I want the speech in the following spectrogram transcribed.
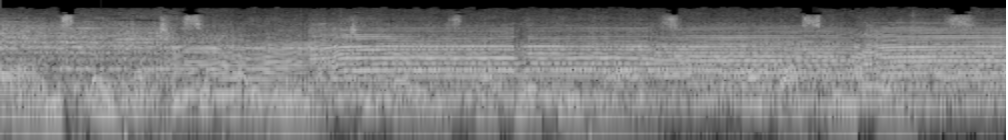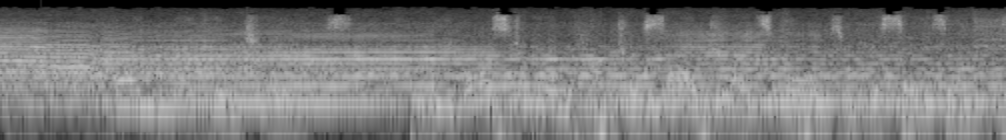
pastimes and participating in activities like milking cows, harvesting fruits, and making cheese. The Austrian countryside transforms with the seasons.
